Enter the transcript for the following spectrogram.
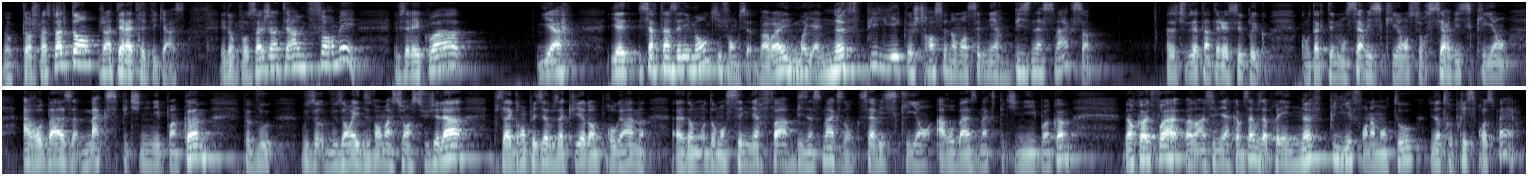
Donc quand je passe pas le temps, j'ai intérêt à être efficace. Et donc pour ça, j'ai intérêt à me former. Et vous savez quoi? Il y, a, il y a certains éléments qui fonctionnent. Bah moi, il y a neuf piliers que je transmets dans mon séminaire Business Max. Si vous êtes intéressé, vous pouvez contacter mon service client sur serviceclient.maxpiccinini.com. Je peux vous, vous, vous, envoyer des informations à ce sujet-là. C'est un grand plaisir de vous accueillir dans le programme, euh, dans, mon, séminaire phare Business Max, donc serviceclient.maxpiccinini.com. Mais encore une fois, dans un séminaire comme ça, vous apprenez neuf piliers fondamentaux d'une entreprise prospère.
